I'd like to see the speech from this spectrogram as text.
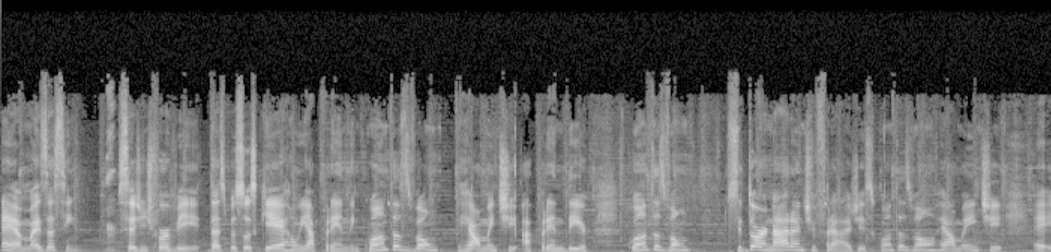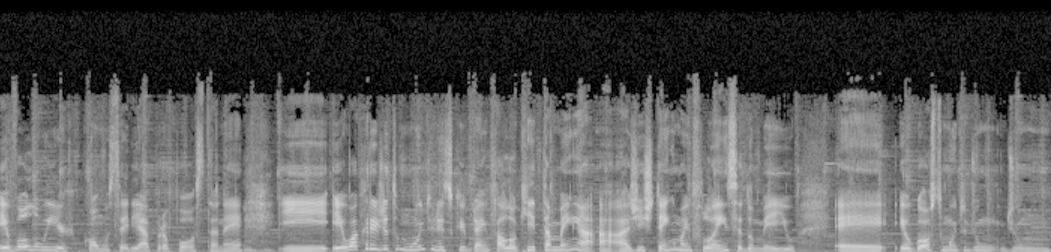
É, mas assim, se a gente for ver, das pessoas que erram e aprendem, quantas vão realmente aprender? Quantas vão se tornar antifrágeis? Quantas vão realmente é, evoluir, como seria a proposta, né? Uhum. E eu acredito muito nisso que o Ibrahim falou, que também a, a, a gente tem uma influência do meio. É, eu gosto muito de um, de um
